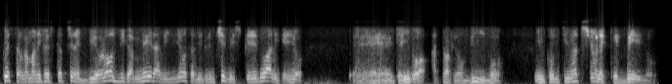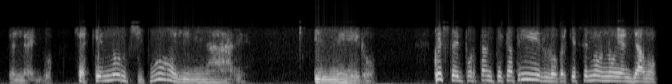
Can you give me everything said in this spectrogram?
Questa è una manifestazione biologica meravigliosa di principi spirituali che io, eh, che io proprio vivo in continuazione che vedo e leggo, cioè che non si può eliminare il nero. Questo è importante capirlo perché se no noi andiamo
